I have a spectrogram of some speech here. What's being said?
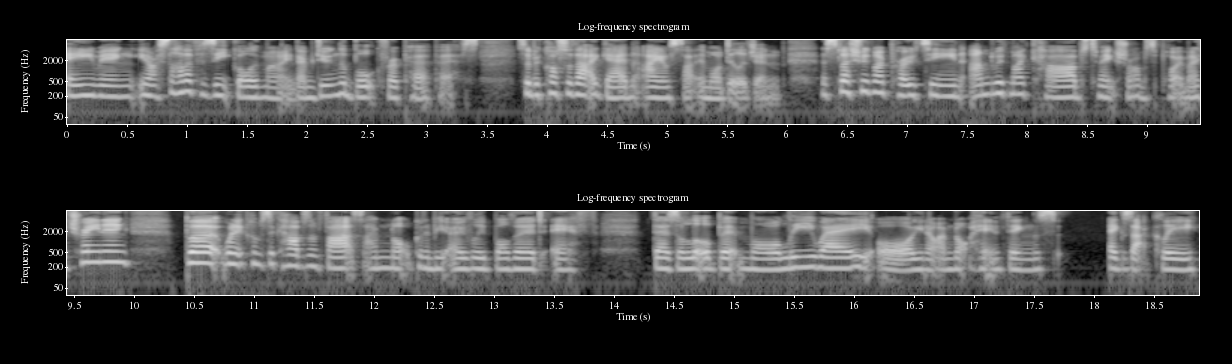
aiming, you know, I still have a physique goal in mind. I'm doing the bulk for a purpose. So because of that, again, I am slightly more diligent, especially with my protein and with my carbs to make sure I'm supporting my training. But when it comes to carbs and fats, I'm not going to be overly bothered if there's a little bit more leeway or, you know, I'm not hitting things exactly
